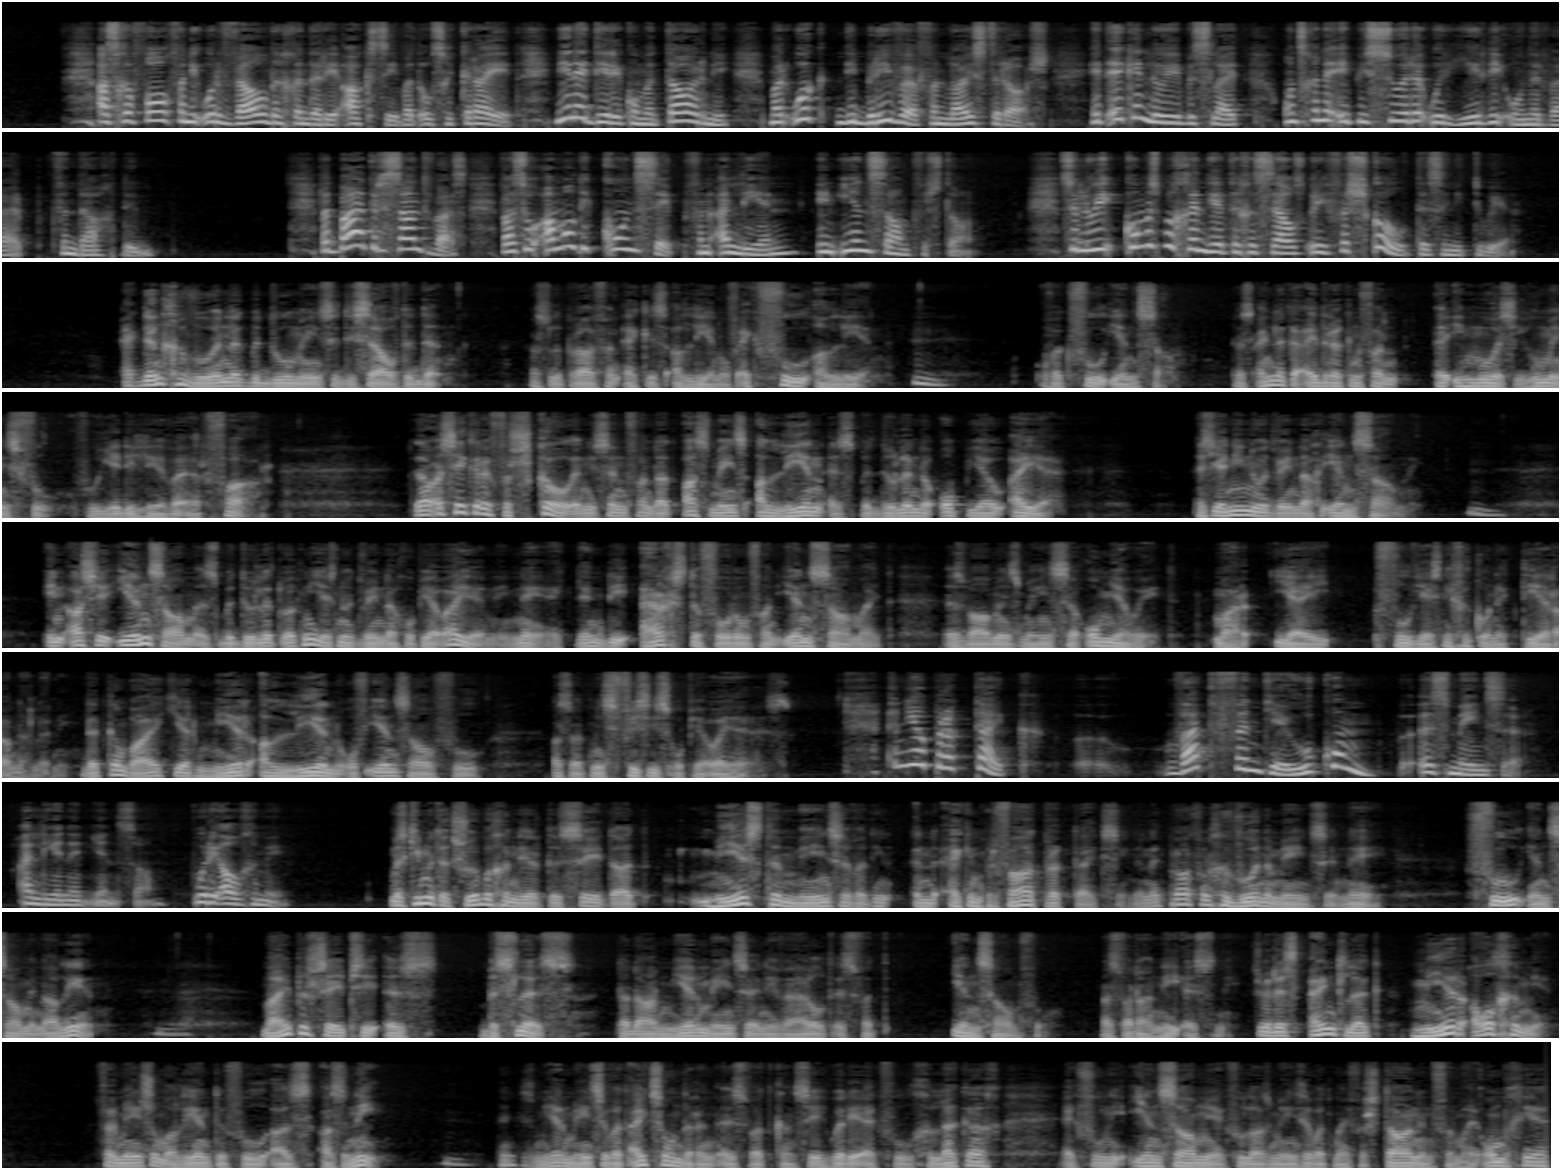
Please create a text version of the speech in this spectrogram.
As gevolg van die oorweldigende reaksie wat ons gekry het, nie net deur die kommentaar nie, maar ook die briewe van luisteraars, het ek en Louie besluit ons gaan 'n episode oor hierdie onderwerp vandag doen. Wat baie interessant was, was hoe almal die konsep van alleen en eensaam verstaan. So Louis, kom ons begin deur te gesels oor die verskil tussen die twee. Ek dink gewoonlik bedoel mense dieselfde ding. As hulle praat van ek is alleen of ek voel alleen. Hmm. Of ek voel eensaam. Dis eintlik 'n uitdrukking van 'n emosie, hoe mens voel, hoe jy die lewe ervaar. Daar is seker 'n verskil in die sin van dat as mens alleen is, bedoelende op jou eie, is jy nie noodwendig eensaam nie. Hmm. En as jy eensaam is, bedoel dit ook nie jy's noodwendig op jou eie nie. Nee, ek dink die ergste vorm van eensaamheid is waar mens mense om jou het, maar jy voel jy's nie gekonnekteer aan hulle nie. Dit kan baie keer meer alleen of eensaam voel as wat mens fisies op jou eie is. In jou praktyk, wat vind jy hoekom is mense alleen en eensaam oor die algemeen? Miskien moet ek so begin deur te sê dat meeste mense wat in, in ek in privaat praktyk sien en ek praat van gewone mense, nê. Nee, voel eensaam en alleen. My persepsie is beslis dat daar meer mense in die wêreld is wat eensaam voel as wat daar nie is nie. So dis eintlik meer algemeen vir mense om alleen te voel as as nie. Ek dink dis meer mense wat uitsondering is wat kan sê hoor jy ek voel gelukkig, ek voel nie eensaam nie, ek voel as mense wat my verstaan en vir my omgee.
